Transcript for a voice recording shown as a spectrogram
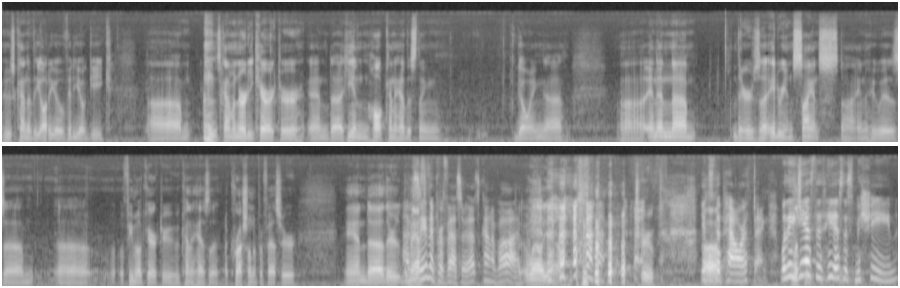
who's kind of the audio video geek. Um, he's kind of a nerdy character, and uh, he and Hulk kind of have this thing going. Uh, uh, and then um, there's uh, Adrian Science-Stein, who is um, uh, a female character who kind of has a, a, crush on the professor. And uh, there's the I've seen the professor. That's kind of odd. well, yeah, true. It's uh, the power thing. Well, he has this. He has this machine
